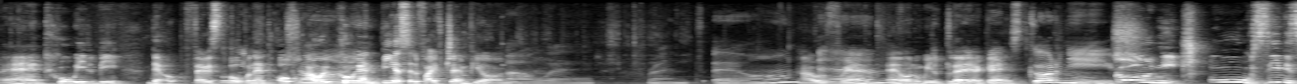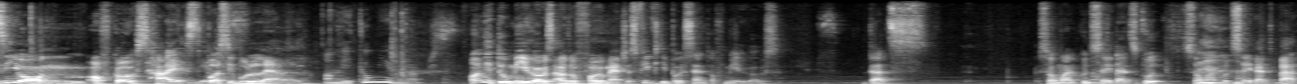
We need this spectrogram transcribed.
And who will be the first Who opponent of our current BSL5 champion? Our friend Eon. Our friend Eon will play against Gornish. Ooh, ZVZ on, of course, highest Yes. possible level. Only two mirrors. Only two mirrors out of four matches, 50% of mirrors. That's. Someone could Not say that's good, someone could say that's bad,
